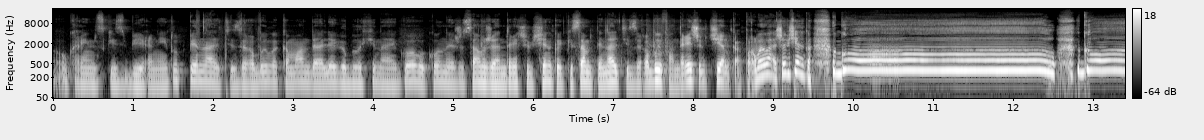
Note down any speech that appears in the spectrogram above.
українській збірні. І тут пенальті заробила команда Олега Блохіна. Його виконує же сам же Андрій Шевченко, який сам пенальті заробив. Андрій Шевченко. Пробиває Шевченко. Гол! Гол!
